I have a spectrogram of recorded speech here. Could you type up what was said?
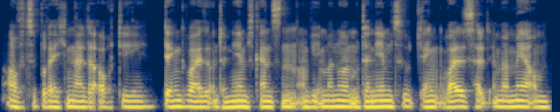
aufzubrechen, halt auch die Denkweise Unternehmensgrenzen irgendwie immer nur im Unternehmen zu denken, weil es halt immer mehr um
